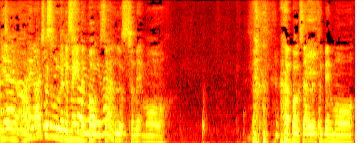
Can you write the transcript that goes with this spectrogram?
I yeah, don't know. I mean, I, just probably would have made a box that looked a bit more. a box that looked a bit more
